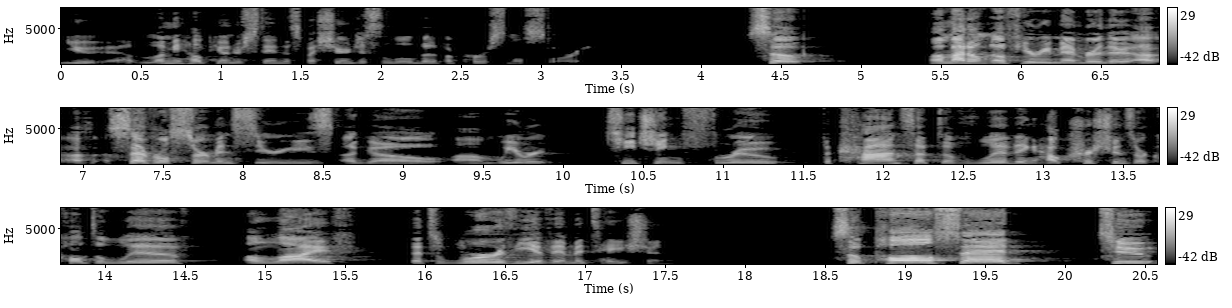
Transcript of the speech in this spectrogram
You, let me help you understand this by sharing just a little bit of a personal story. So, um, I don't know if you remember, there, uh, uh, several sermon series ago, um, we were teaching through the concept of living, how Christians are called to live a life that's worthy of imitation. So Paul said to,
